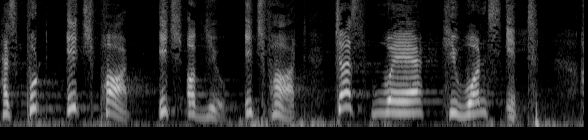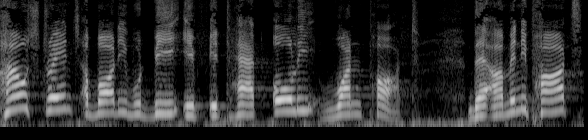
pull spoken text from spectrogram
has put each part, each of you, each part, just where He wants it. How strange a body would be if it had only one part. There are many parts,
